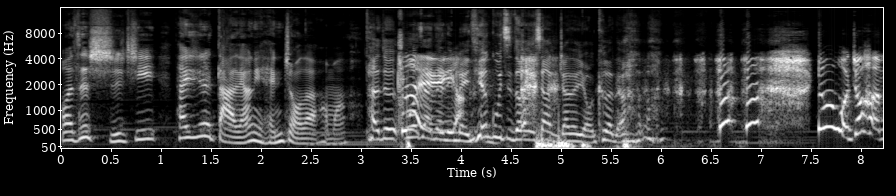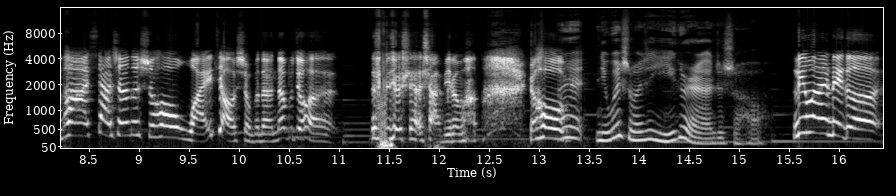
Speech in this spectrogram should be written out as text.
哇，这时机他已经是打量你很久了，好吗？他就坐在那里，每天估计都会像你这样的游客的。因为我就很怕下山的时候崴脚什么的，那不就很 就是很傻逼了吗？然后你为什么是一个人啊？这时候另外那个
